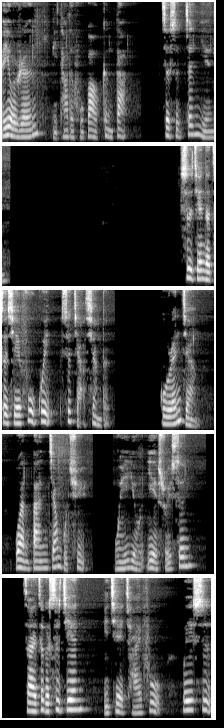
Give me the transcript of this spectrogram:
没有人比他的福报更大，这是真言。世间的这些富贵是假象的，古人讲：万般将不去。唯有业随身，在这个世间，一切财富、威势、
